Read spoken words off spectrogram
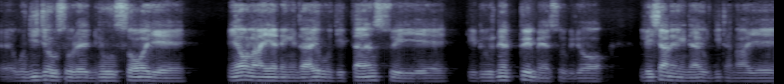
အဲဝန်ကြီးချုပ်ဆိုတဲ့မျိုးစောရေမင်းအွန်လိုင်းရဲ့နိုင်ငံသားရေးဝန်ကြီးတန်းဆွေရေဒီလူတွေနဲ့တွေ့မယ်ဆိုပြီးတော့လေရှားနိုင်ငံသားရေးဝန်ကြီးဌာနရဲ့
